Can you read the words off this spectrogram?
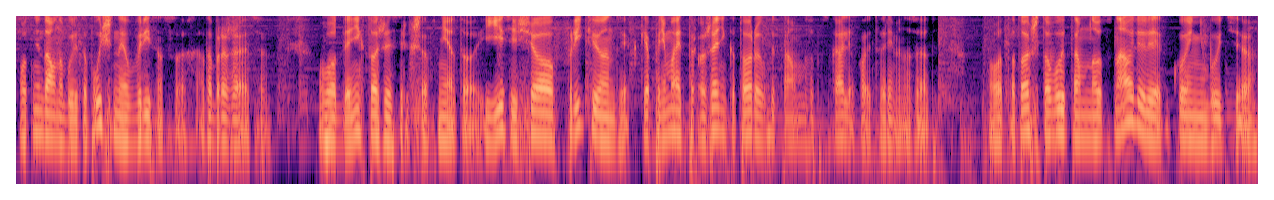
Э, вот недавно были запущены, в ресурсах отображаются. Вот, для них тоже рестрикшенов нету. И есть еще frequent, как я понимаю, это приложение, которое вы там запускали какое-то время назад. Вот, а то, что вы там устанавливали какой-нибудь э,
